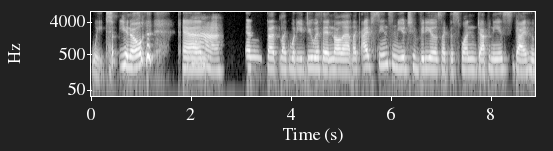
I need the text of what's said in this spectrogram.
weight you know? And yeah. and that like what do you do with it and all that? Like i've seen some youtube videos like this one japanese guy who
